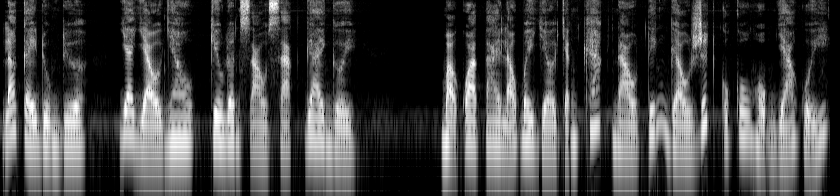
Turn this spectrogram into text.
lá cây đung đưa, da vào nhau kêu lên xào xạc gai người. Mà qua tai lão bây giờ chẳng khác nào tiếng gào rít của cô hồn giả quỷ.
